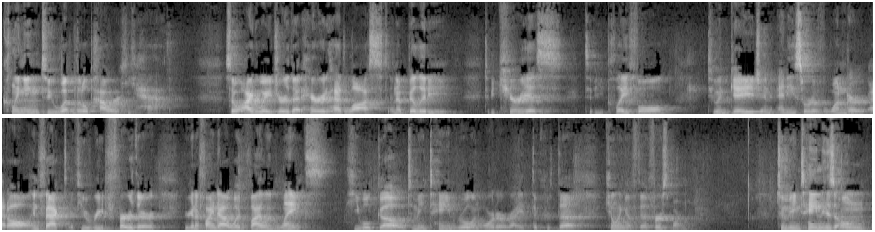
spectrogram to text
clinging to what little power he had. So I'd wager that Herod had lost an ability to be curious, to be playful, to engage in any sort of wonder at all. In fact, if you read further, you're going to find out what violent lengths he will go to maintain rule and order, right? The, the killing of the firstborn. To maintain his own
